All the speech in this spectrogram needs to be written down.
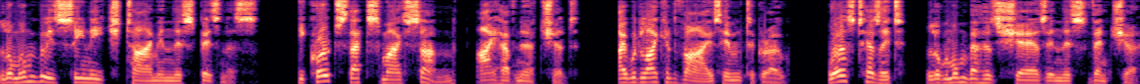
Lumumba is seen each time in this business. He quotes that's my son, I have nurtured. I would like advise him to grow. Worst has it, Lumumba has shares in this venture.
